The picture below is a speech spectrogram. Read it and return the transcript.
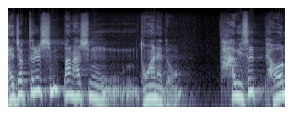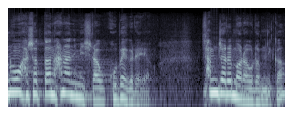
대적들을 심판하신 동안에도 다윗을 변호하셨던 하나님이시라고 고백을 해요. 3절에 뭐라고 그럽니까?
